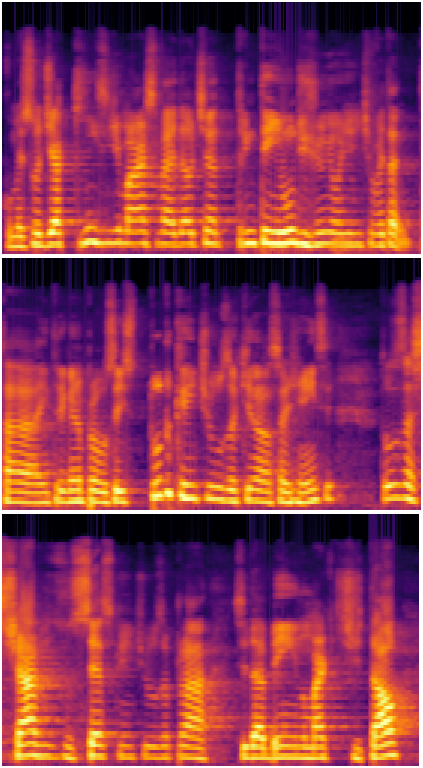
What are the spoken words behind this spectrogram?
Começou dia 15 de março, vai dar o dia 31 de junho, onde a gente vai estar entregando para vocês tudo que a gente usa aqui na nossa agência, todas as chaves de sucesso que a gente usa para se dar bem no marketing digital.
